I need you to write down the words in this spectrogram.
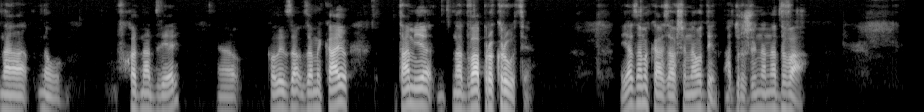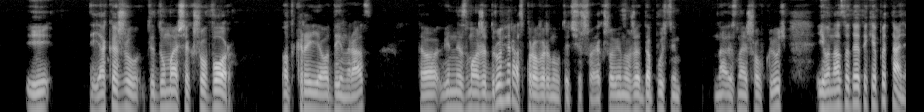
на ну, входна двері. Е, коли за- замикаю, там є на два прокрути. Я замикаю завжди на один, а дружина на два. І я кажу: ти думаєш, якщо вор відкриє один раз, то він не зможе другий раз провернути, чи що, якщо він уже, допустим, на- знайшов ключ, і вона задає таке питання:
